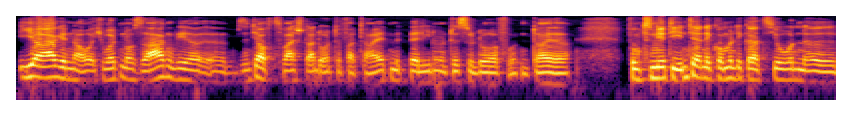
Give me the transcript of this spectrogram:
Ja, genau. Ich wollte noch sagen, wir äh, sind ja auf zwei Standorte verteilt mit Berlin und Düsseldorf und daher funktioniert die interne Kommunikation äh,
